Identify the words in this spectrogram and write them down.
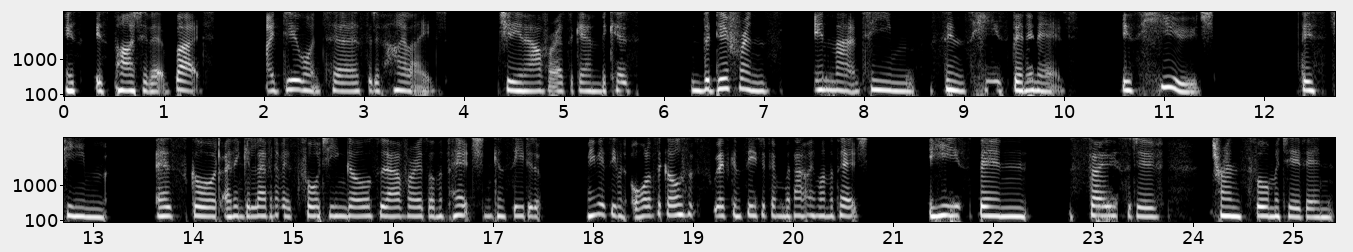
is, is part of it. But I do want to sort of highlight Julian Alvarez again because the difference in that team since he's been in it is huge. This team has scored, I think, 11 of its 14 goals with Alvarez on the pitch and conceded, maybe it's even all of the goals they've conceded him without him on the pitch. He's been so sort of transformative in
